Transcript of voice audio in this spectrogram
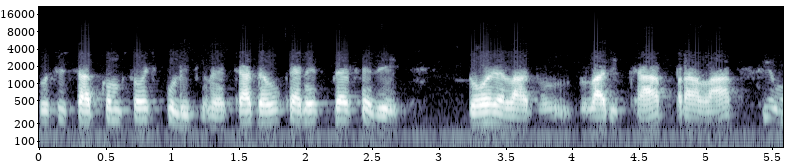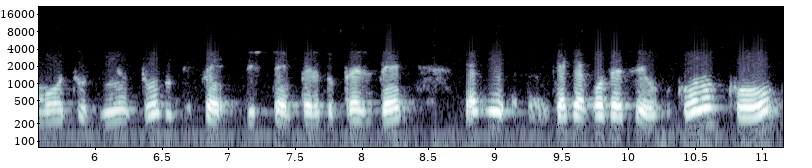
você sabe como são os políticos, né? Cada um querendo se defender. Dória lá do, do lado de cá, para lá, filmou tudinho, todo o destempero do presidente. O que, é que, que, é que aconteceu? Colocou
